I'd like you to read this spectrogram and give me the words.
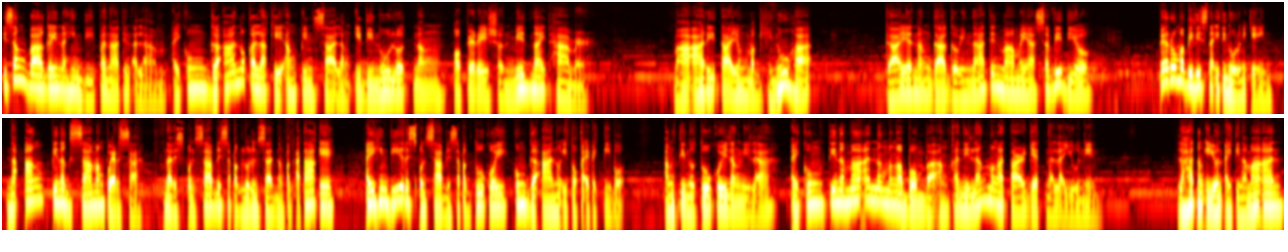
isang bagay na hindi pa natin alam ay kung gaano kalaki ang pinsalang idinulot ng Operation Midnight Hammer maaari tayong maghinuha gaya ng gagawin natin mamaya sa video pero mabilis na itinuro ni Kane na ang pinagsamang puwersa na responsable sa paglulunsad ng pag-atake ay hindi responsable sa pagtukoy kung gaano ito kaepektibo. Ang tinutukoy lang nila ay kung tinamaan ng mga bomba ang kanilang mga target na layunin. Lahat ng iyon ay tinamaan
